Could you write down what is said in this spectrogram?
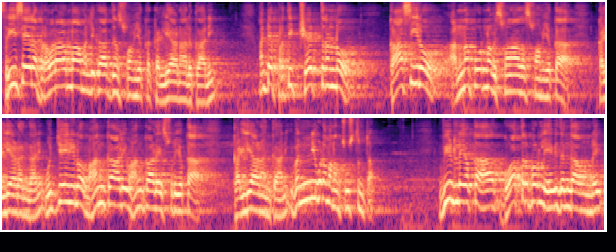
శ్రీశైల భ్రవరాంబ మల్లికార్జున స్వామి యొక్క కళ్యాణాలు కానీ అంటే ప్రతి క్షేత్రంలో కాశీలో అన్నపూర్ణ విశ్వనాథ స్వామి యొక్క కళ్యాణం కానీ ఉజ్జయినిలో మహంకాళి మహంకాళేశ్వరి యొక్క కళ్యాణం కానీ ఇవన్నీ కూడా మనం చూస్తుంటాం. వీళ్ళ యొక్క గోత్రపరులు ఏ విధంగా ఉన్నాయి?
